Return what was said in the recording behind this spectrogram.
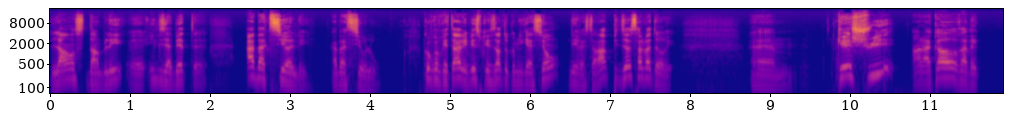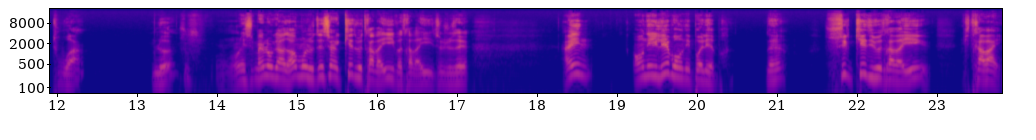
Lance d'emblée euh, Elisabeth euh, Abatiolo, copropriétaire et vice-présidente de communication des restaurants Pizza Salvatore. Euh, que je suis en accord avec toi, là. On est sur même longueur d'onde. Moi, je veux dire, si un kid veut travailler, il va travailler. Tu sais, je veux dire, On est libre, on n'est pas libre. Hein? Si le kid veut travailler, qu'il travaille.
